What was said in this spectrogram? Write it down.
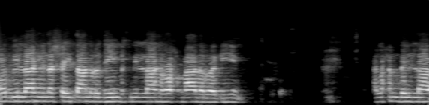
أعوذ بالله من الشيطان الرجيم بسم الله الرحمن الرحيم الحمد لله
